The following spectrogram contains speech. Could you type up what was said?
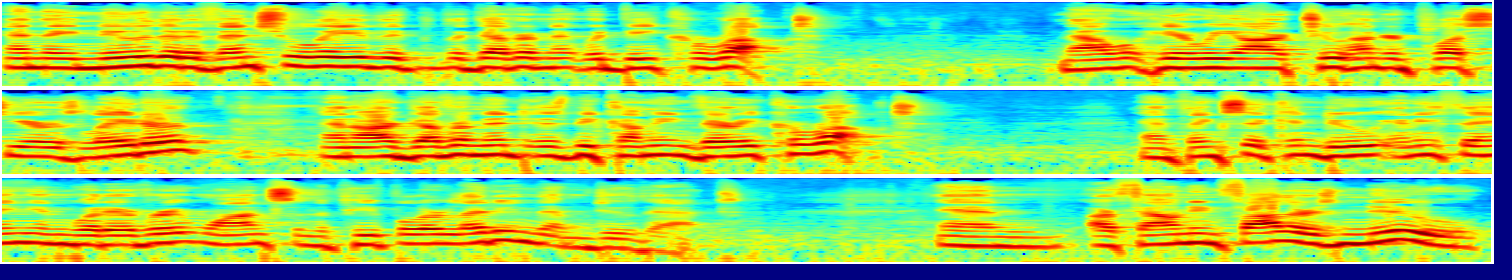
And they knew that eventually the, the government would be corrupt. Now, here we are 200 plus years later, and our government is becoming very corrupt and thinks it can do anything and whatever it wants, and the people are letting them do that. And our founding fathers knew,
